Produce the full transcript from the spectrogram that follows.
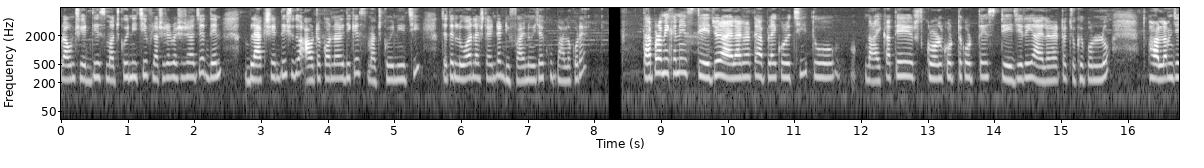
ব্রাউন শেড দিয়ে স্মাচ করে নিয়েছি ফ্ল্যাট শেডের ব্রাশের সাহায্যে। দেন ব্ল্যাক শেড দিয়ে শুধু আউটার কর্নারের দিকে স্মাচ করে নিয়েছি যাতে লোয়ার ল্যাশলাইনটা ডিফাইন হয়ে যায় খুব ভালো করে। তারপর আমি এখানে স্টেজের আইলাইনারটা অ্যাপ্লাই করেছি। তো নায়িকাতে স্ক্রল করতে করতে স্টেজের এই আইলাইনারটা চোখে পড়ল। ভাবলাম যে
